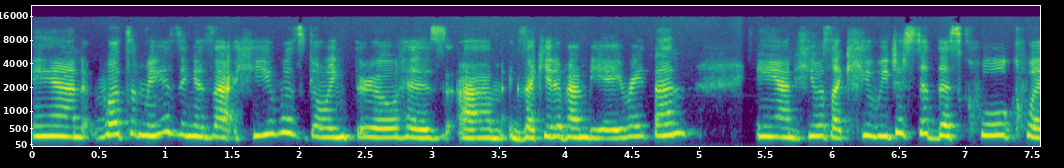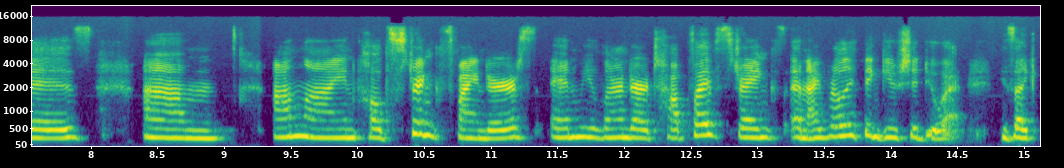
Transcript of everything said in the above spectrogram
and what's amazing is that he was going through his um, executive MBA right then. And he was like, hey, we just did this cool quiz. Um, online called Strengths Finders, and we learned our top five strengths. And I really think you should do it. He's like,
